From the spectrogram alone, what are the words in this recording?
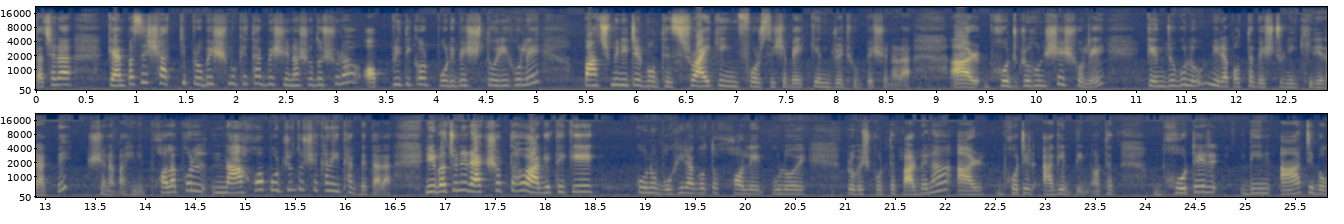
তাছাড়া ক্যাম্পাসের সাতটি প্রবেশ মুখে থাকবে সেনা সদস্যরা। অপ্রীতিকর পরিবেশ তৈরি হলে পাঁচ মিনিটের মধ্যে স্ট্রাইকিং ফোর্স হিসেবে কেন্দ্রে ঢুকবে সেনারা। আর ভোট গ্রহণ শেষ হলে কেন্দ্রগুলো নিরাপত্তা বেষ্টনী ঘিরে রাখবে সেনাবাহিনী। ফলাফল না হওয়া পর্যন্ত সেখানেই থাকবে তারা। নির্বাচনের এক সপ্তাহ আগে থেকে কোনো বহিরাগত হলেগুলোয় প্রবেশ করতে পারবে না। আর ভোটের আগের দিন, অর্থাৎ ভোটের দিন আট এবং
